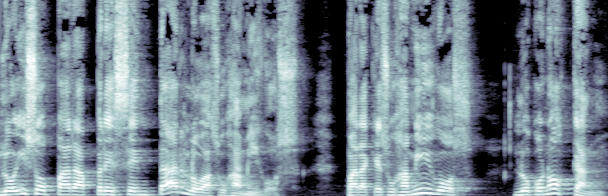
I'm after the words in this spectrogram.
lo hizo para presentarlo a sus amigos, para que sus amigos lo conozcan,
